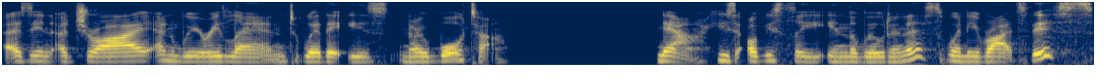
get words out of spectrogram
as in a dry and weary land where there is no water. Now, he's obviously in the wilderness when he writes this.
